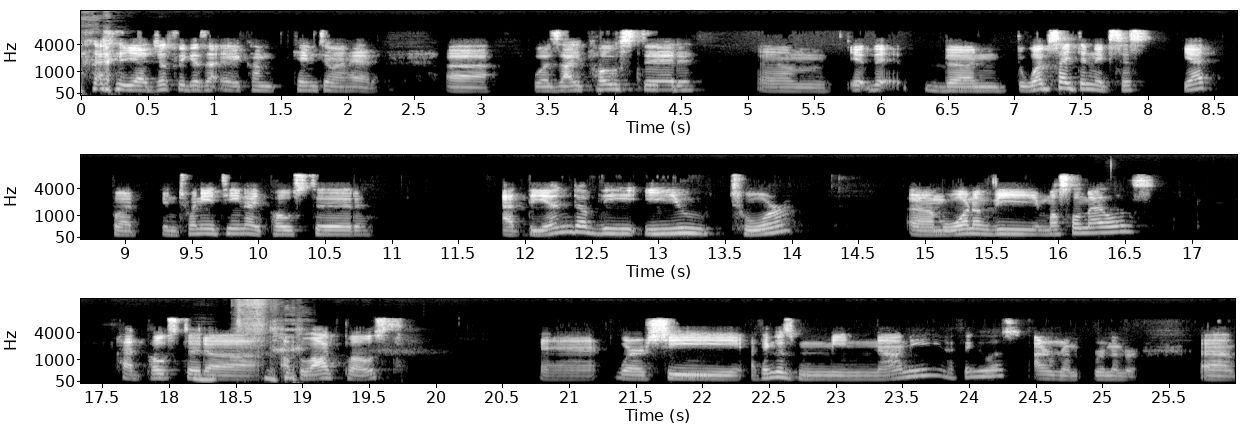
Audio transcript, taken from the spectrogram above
yeah, just because it come, came to my head uh, was I posted um, it, the, the the website didn't exist yet, but in 2018 I posted at the end of the EU tour, um, one of the muscle medals had posted a, a blog post uh, where she, I think it was Minami, I think it was, I don't remem- remember, uh,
